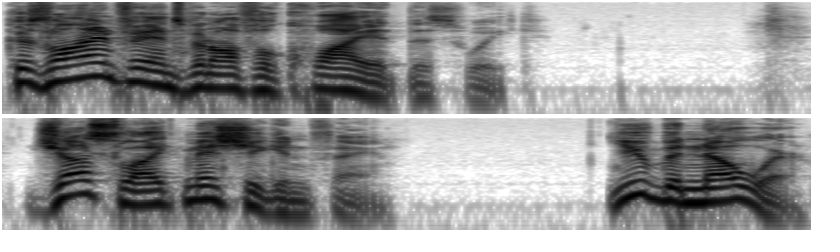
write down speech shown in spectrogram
Because Lion fans been awful quiet this week. Just like Michigan fan. You've been nowhere.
